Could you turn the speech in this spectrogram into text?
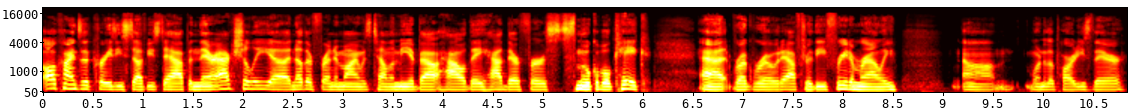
all kinds of crazy stuff used to happen there. Actually, uh, another friend of mine was telling me about how they had their first smokable cake at Rugg Road after the Freedom Rally, um, one of the parties there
